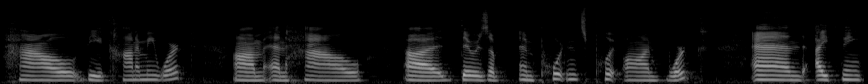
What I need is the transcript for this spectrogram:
how the economy worked um, and how uh, there was an importance put on work. And I think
